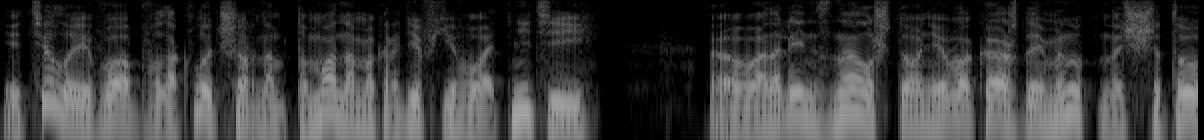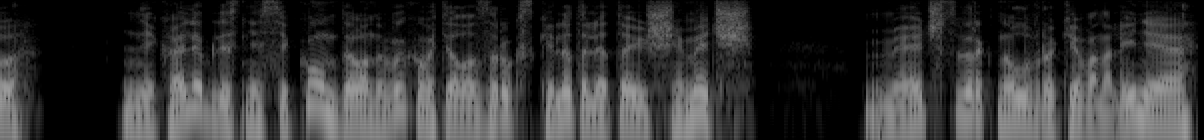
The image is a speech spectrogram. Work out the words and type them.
и тело его обволокло черным туманом, оградив его от нитей. Ван Линь знал, что у него каждая минута на счету. Не колеблясь ни секунды, он выхватил из рук скелета летающий меч. Меч сверкнул в руке Ван Линя,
